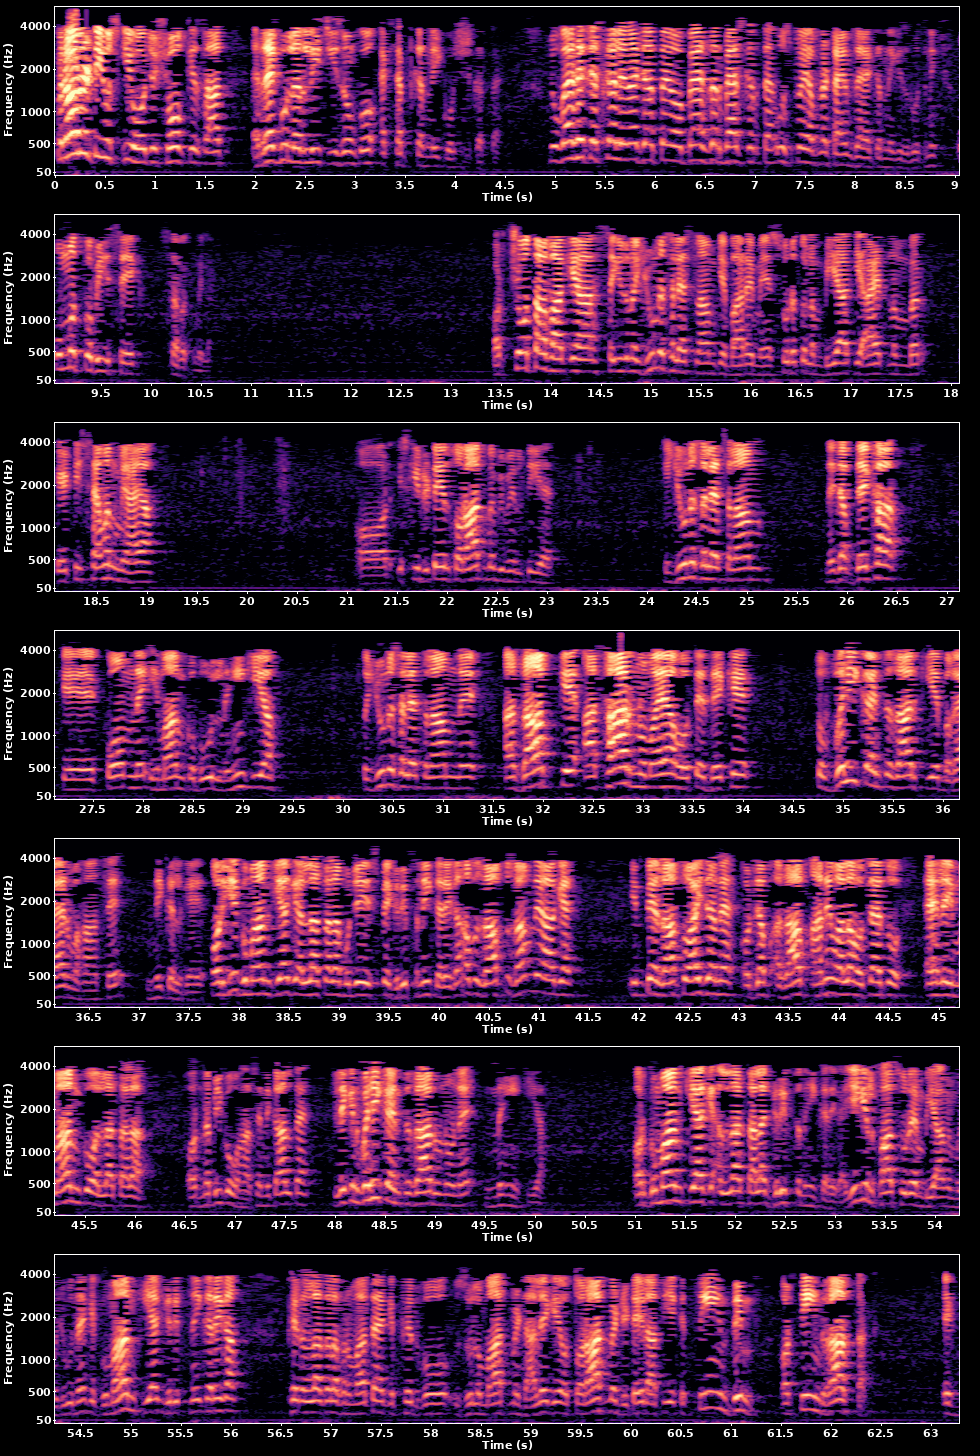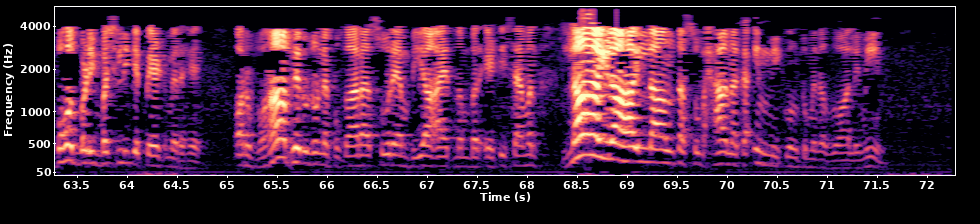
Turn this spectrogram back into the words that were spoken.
پرائرٹی اس کی ہو جو شوق کے ساتھ ریگولرلی چیزوں کو ایکسپٹ کرنے کی کوشش کرتا ہے۔ جو ویسے چسکا لینا چاہتا ہے اور بحث در بحث کرتا ہے، اس پہ اپنا ٹائم ضائع کرنے کی ضرورت نہیں۔ امت کو بھی اس سے ایک سبق ملا۔ اور چوتھا واقعہ سیدنا یونس علیہ السلام کے بارے میں سورت الانبیاء کی آیت نمبر ایٹی سیون میں آیا۔ اور اس کی ڈیٹیل تو رات میں بھی ملتی ہے کہ یونس علیہ السلام نے جب دیکھا کہ قوم نے ایمان قبول نہیں کیا، تو یونس علیہ السلام نے عذاب کے آثار نمایاں ہوتے دیکھے۔ تو وہی کا انتظار کیے بغیر وہاں سے نکل گئے۔ اور یہ گمان کیا کہ اللہ تعالیٰ مجھے اس پہ گرفت نہیں کرے گا۔ اب عذاب تو سامنے آ گیا۔ ان پہ عذاب تو آ ہی جانا ہے۔ اور جب عذاب آنے والا ہوتا ہے تو اہل ایمان کو اللہ تعالیٰ اور نبی کو وہاں سے نکالتا ہے۔ لیکن وہی کا انتظار انہوں نے نہیں کیا۔ اور گمان کیا کہ اللہ تعالیٰ گرفت نہیں کرے گا۔ یہی الفاظ سورہ انبیاء میں موجود ہے کہ گمان کیا گرفت نہیں کرے گا۔ پھر اللہ تعالیٰ فرماتا ہے کہ پھر وہ ظلمات میں ڈالے گئے اور تورات میں ڈیٹیل آتی ہے کہ تین دن اور تین رات تک ایک بہت بڑی مچھلی کے پیٹ میں رہے۔ اور وہاں پھر انہوں نے پکارا سورہ انبیاء آیت نمبر ایٹی سیون۔ لا الہ الا انت سبحانک انی کنت من الظالمین۔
